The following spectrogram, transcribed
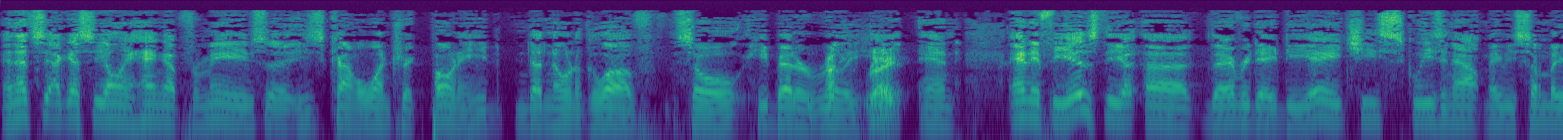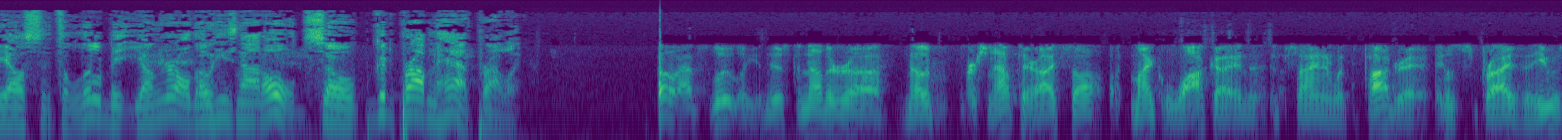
And that's, I guess, the only hang up for me. He's, uh, he's kind of a one trick pony. He doesn't own a glove, so he better really hit. Right. And and if he is the uh, the everyday DH, he's squeezing out maybe somebody else that's a little bit younger, although he's not old. So good problem to have, probably. Oh, absolutely. And just another uh, another person out there. I saw Michael Wacha in the signing with the Padres. I was surprised that he was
